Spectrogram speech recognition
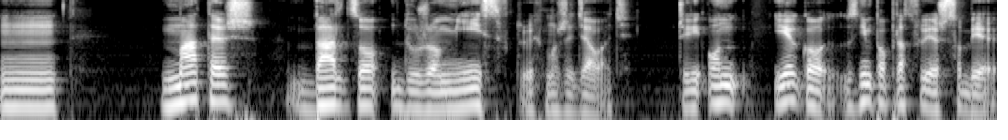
mm, ma też bardzo dużo miejsc, w których może działać. Czyli on, jego, z nim popracujesz sobie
